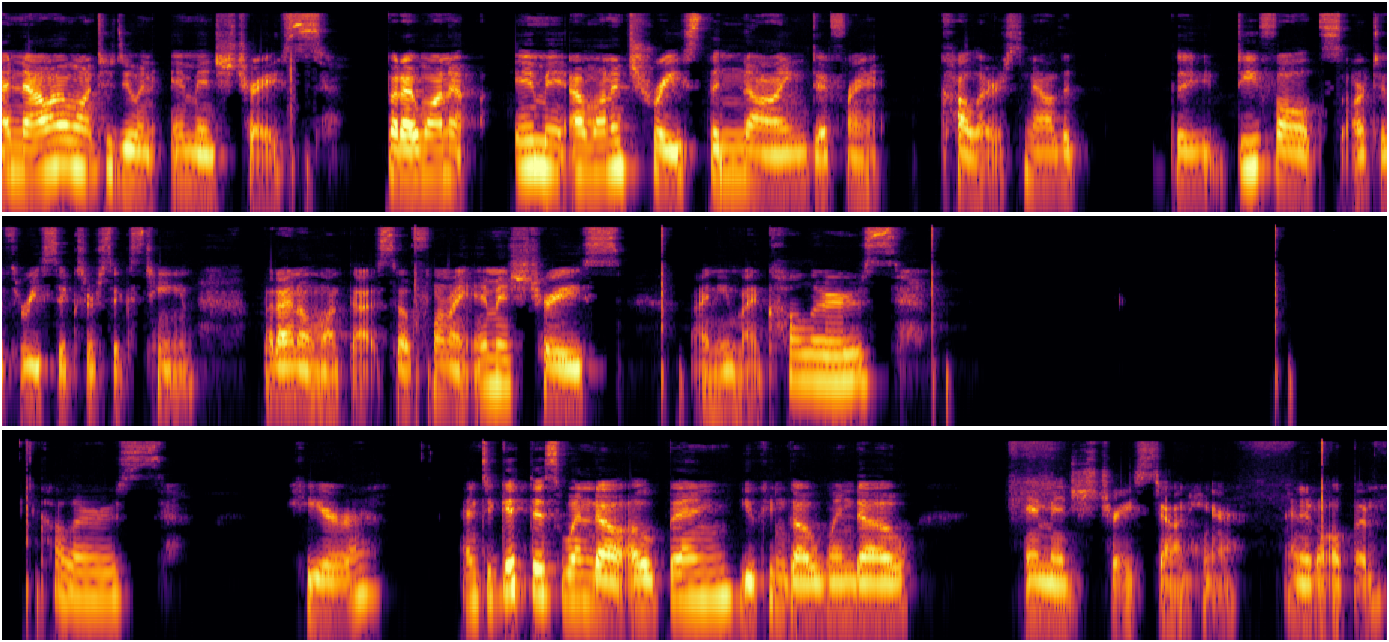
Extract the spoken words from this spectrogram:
And now I want to do an image trace, but I want to image I want to trace the nine different colors. Now the the defaults are to 3, 6, or 16 but I don't want that. So for my image trace, I need my colors, colors here. And to get this window open, you can go window image trace down here and it'll open.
